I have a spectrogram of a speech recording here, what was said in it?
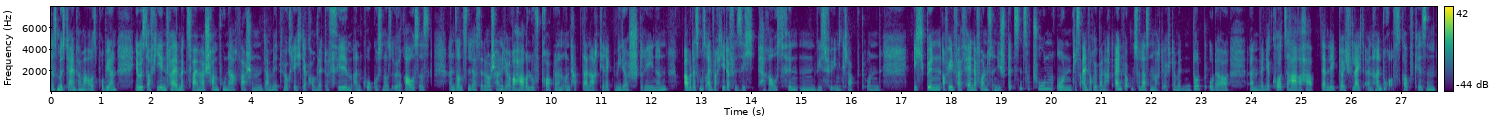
das müsst ihr einfach mal ausprobieren. Ihr müsst auf jeden Fall mit zweimal Shampoo nachwaschen, damit wirklich der komplette Film an Kokosnussöl raus ist. Ansonsten lasst ihr dann wahrscheinlich eure Haare Luft trocknen und habt danach direkt wieder Strähnen. Aber das muss einfach jeder für sich herausfinden, wie es für ihn klappt. Und ich bin auf jeden Fall Fan davon, es in die Spitzen zu tun und das einfach über Nacht einwirken zu lassen. Macht ihr euch damit einen Dutt oder ähm, wenn ihr kurze Haare habt, dann legt ihr euch vielleicht ein Handtuch aufs Kopfkissen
